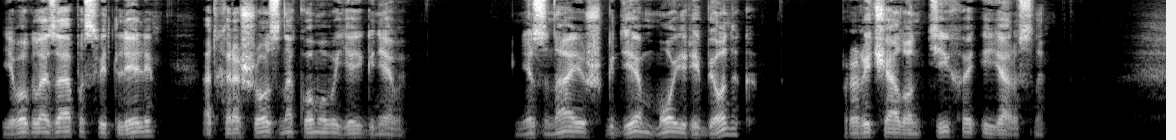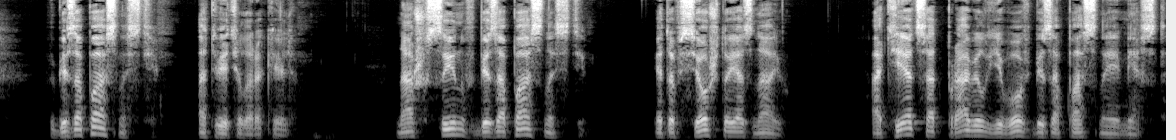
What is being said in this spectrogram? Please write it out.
Его глаза посветлели от хорошо знакомого ей гнева. — Не знаешь, где мой ребенок? — прорычал он тихо и яростно. — В безопасности, — ответила Ракель. — Наш сын в безопасности. Это все, что я знаю. Отец отправил его в безопасное место.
